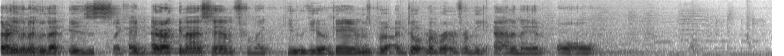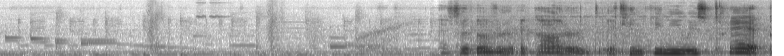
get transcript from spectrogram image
I don't even know who that is. Like, I, I recognize him from, like, Yu-Gi-Oh! games, but I don't remember him from the anime at all. I flip over a card, a continuous trip.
